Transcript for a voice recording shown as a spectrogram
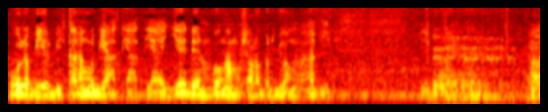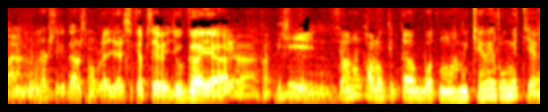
gue lebih lebih sekarang lebih hati-hati aja dan gue nggak mau salah berjuang lagi gitu. Makanya bener sih kita harus mau belajar sikap cewek juga ya. Iya, tapi sih soalnya kalau kita buat memahami cewek rumit ya.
